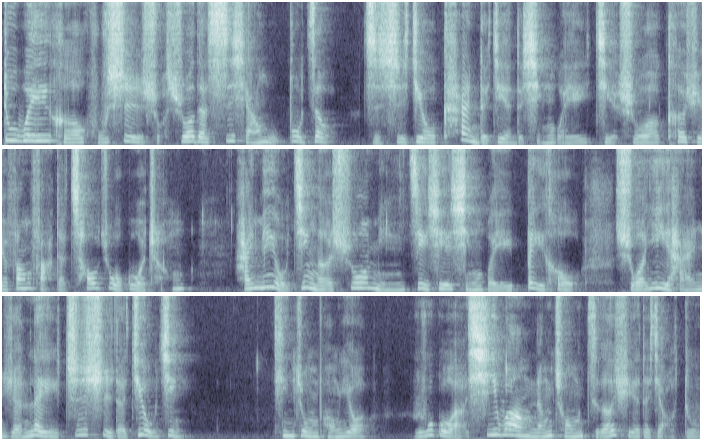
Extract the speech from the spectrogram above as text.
杜威和胡适所说的思想五步骤，只是就看得见的行为解说科学方法的操作过程，还没有进而说明这些行为背后所意含人类知识的究竟。听众朋友，如果希望能从哲学的角度，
